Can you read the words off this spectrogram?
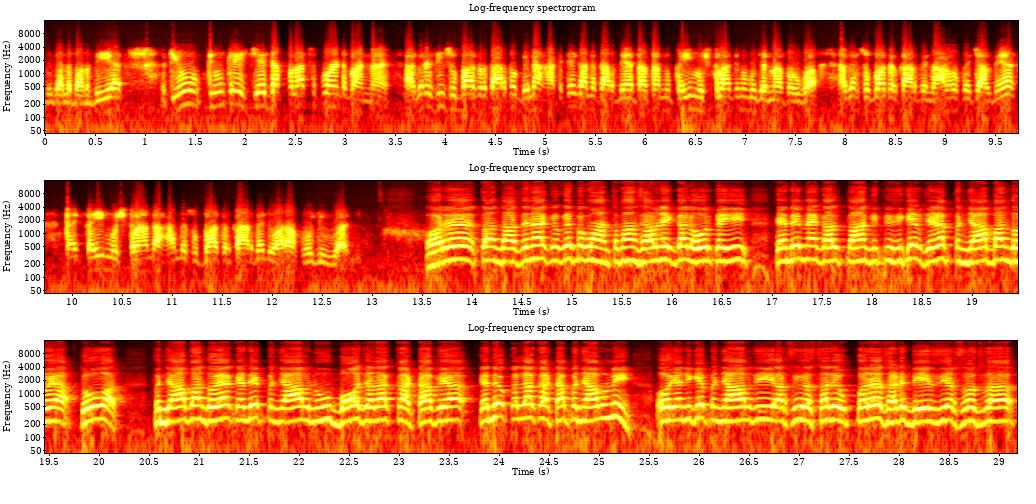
ਦੀ ਗੱਲ ਬਣਦੀ ਹੈ ਕਿਉਂ? ਕਿਉਂਕਿ ਇਸ ਚੀਜ਼ ਦਾ ਪਲੱਸ ਪੁਆਇੰਟ ਬਣਨਾ ਹੈ। ਅਗਰ ਅਸੀਂ ਸੂਬਾ ਸਰਕਾਰ ਤੋਂ ਬਿਨਾਂ ਹਟ ਕੇ ਗੱਲ ਕਰਦੇ ਹਾਂ, ਤਾਂ ਸਾਨੂੰ ਕਈ ਮੁਸ਼ਕਲਾਂ ਚ ਗੁਜ਼ਰਨਾ ਪਊਗਾ। ਅਗਰ ਸੂਬਾ ਸਰਕਾਰ ਦੇ ਨਾਲ ਹੋ ਕੇ ਚੱਲਦੇ ਹਾਂ, ਤਾਂ ਕਈ ਮੁਸ਼ਕਲਾਂ ਦਾ ਹੱਲ ਸੂਬਾ ਸਰਕਾਰ ਦੇ ਦੁਆਰਾ ਹੋ ਜਾਊਗਾ ਜੀ। ਔਰ ਤੁਹਾਨੂੰ ਦੱਸ ਦੇਣਾ, ਕਿਉਂਕਿ ਭਗਵੰਤ ਮਾਨ ਸਾਹਿਬ ਨੇ ਇੱਕ ਗੱਲ ਹੋਰ ਕਹੀ, ਕਹਿੰਦੇ ਮੈਂ ਗੱਲ ਤਾਂ ਕੀਤੀ ਸੀ ਕਿ ਜਿਹੜਾ ਪੰਜਾਬ ਬੰਦ ਹੋਇਆ, ਦੋ ਵਾਰ। ਪੰਜਾਬ ਬੰਦ ਹੋਇਆ, ਕਹਿੰਦੇ ਪੰਜਾਬ ਨੂੰ ਬਹੁਤ ਜ਼ਿਆਦਾ ਘਾਟਾ ਪਿਆ। ਕਹਿੰਦੇ ਉਹ ਕੱਲਾ ਘਾਟਾ ਪੰਜਾਬ ਨੂੰ ਨਹੀਂ, ਉਹ ਯਾਨੀ ਕਿ ਪੰਜਾਬ ਦੀ ਅਰਥ ਵਿਵਸਥਾ ਦੇ ਉੱਪਰ ਸਾਡੇ ਦੇਸ਼ ਦੀ ਅਰਥ ਵਿਵਸਥਾ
